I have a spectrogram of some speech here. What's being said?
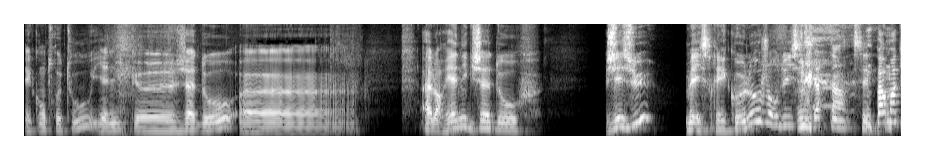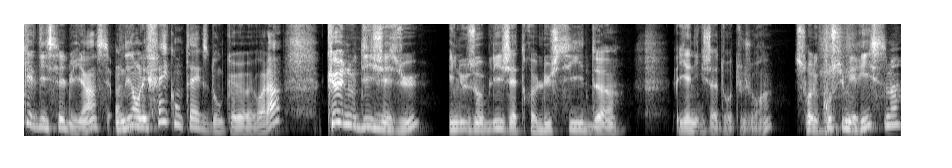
et contre tout, Yannick euh, Jadot. Alors Yannick Jadot, Jésus, mais il serait écolo aujourd'hui, c'est certain. C'est pas moi qui le dis, c'est lui. hein. On est dans les faits et contextes, donc voilà. Que nous dit Jésus? Il nous oblige à être lucide. Yannick Jadot toujours. hein, sur le consumérisme,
